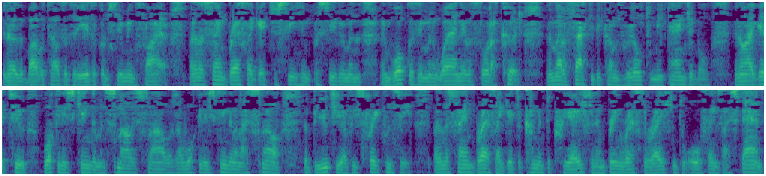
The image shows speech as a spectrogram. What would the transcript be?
You know, the Bible tells us that he is a consuming fire. But in the same breath, I get to see him, perceive him, and, and walk with him in a way I never thought I could. And a matter of fact, he becomes real to me, tangible. You know, I get to walk in his kingdom and smell his flowers. I walk in his kingdom and I smell the beauty of his frequency. But in the same breath, I get to come into creation and bring restoration to all things. I stand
